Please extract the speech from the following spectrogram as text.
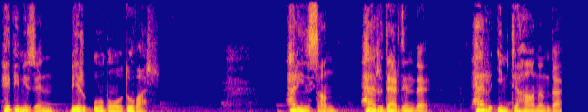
Hepimizin bir umudu var. Her insan her derdinde, her imtihanında,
